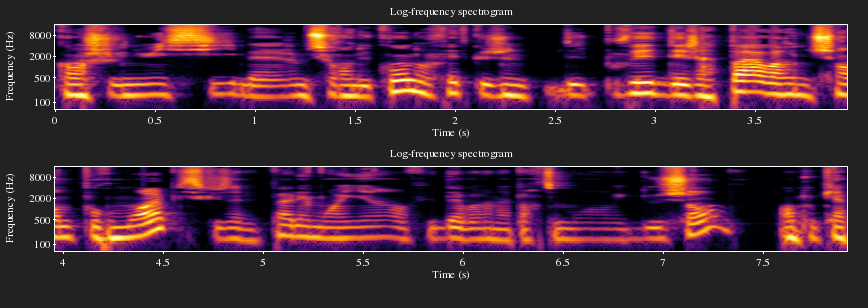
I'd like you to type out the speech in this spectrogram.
quand je suis venue ici, ben, je me suis rendu compte au fait que je ne pouvais déjà pas avoir une chambre pour moi puisque j'avais pas les moyens en fait d'avoir un appartement avec deux chambres. En tout cas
